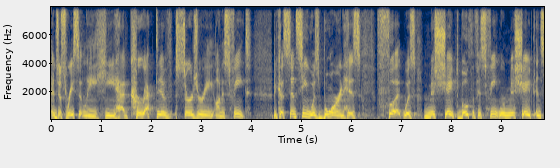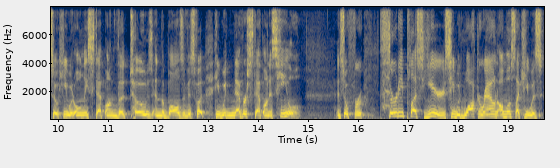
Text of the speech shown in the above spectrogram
And just recently, he had corrective surgery on his feet because since he was born, his foot was misshaped. Both of his feet were misshaped, and so he would only step on the toes and the balls of his foot. He would never step on his heel. And so for 30 plus years, he would walk around almost like he was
